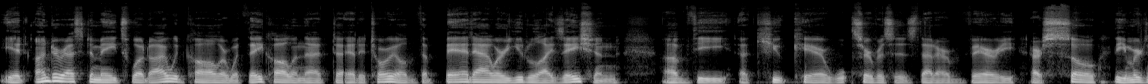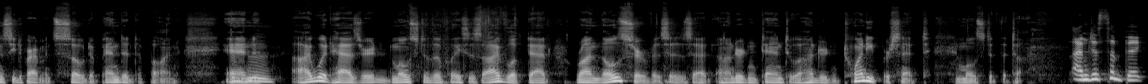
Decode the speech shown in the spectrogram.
it underestimates what I would call, or what they call in that uh, editorial, the bed hour utilization of the acute care services that are very are so the emergency department's so dependent upon. And mm-hmm. i would hazard most of the places i've looked at run those services at 110 to 120 percent most of the time. I'm just a bit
